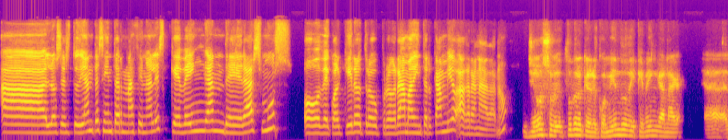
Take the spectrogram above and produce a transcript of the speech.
a los estudiantes internacionales que vengan de Erasmus o de cualquier otro programa de intercambio a Granada, no? Yo sobre todo lo que recomiendo de que vengan a, a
